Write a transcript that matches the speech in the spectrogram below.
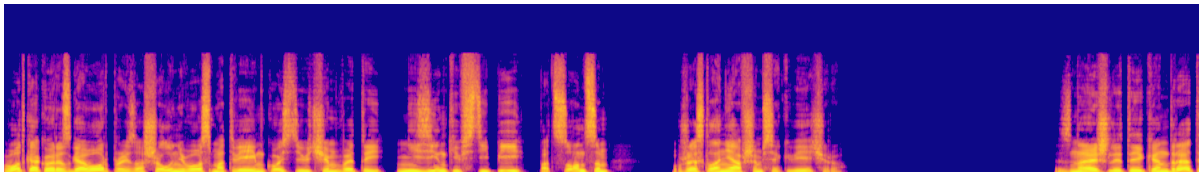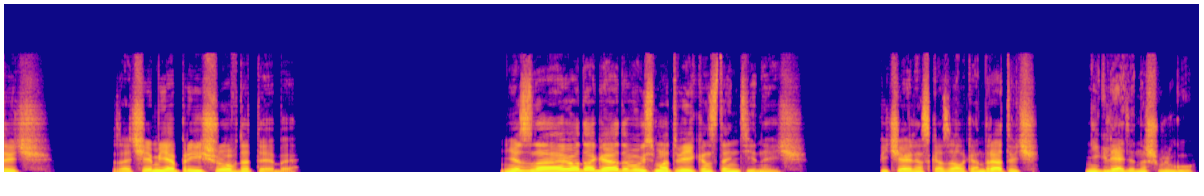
Вот какой разговор произошел у него с Матвеем Костевичем в этой низинке в степи, под солнцем, уже склонявшимся к вечеру. «Знаешь ли ты, Кондратович, зачем я пришел до тебе?» «Не знаю, а догадываюсь, Матвей Константинович», — печально сказал Кондратович, не глядя на Шульгу.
